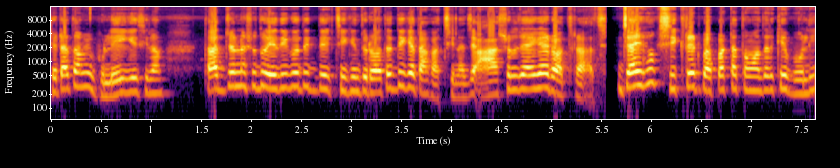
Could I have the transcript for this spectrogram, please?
সেটা তো আমি ভুলেই গেছিলাম। তার জন্য শুধু এদিক ওদিক দেখছি, কিন্তু রথের দিকে তাকাচ্ছি না যে আসল জায়গায় রথটা আছে। যাই হোক সিক্রেট ব্যাপারটা তোমাদেরকে বলি,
